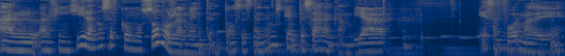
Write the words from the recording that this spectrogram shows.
al, fingir, a no ser como somos realmente. Entonces tenemos que empezar a cambiar esa forma de,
